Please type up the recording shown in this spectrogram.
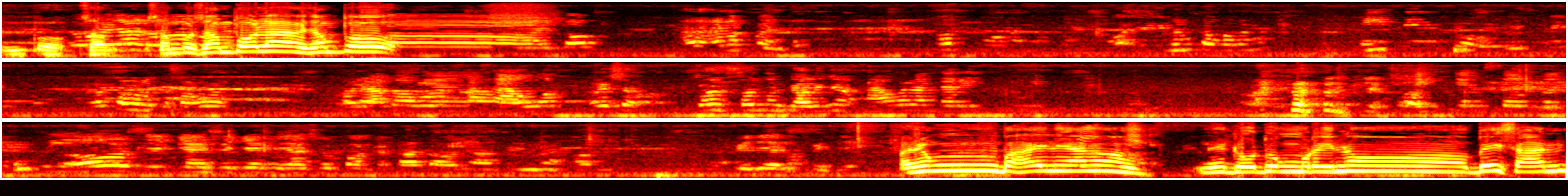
Yun po. Sam, sampo, sampo lang. Sampo. Wala ka yung asawa. Saan, saan ang galing? Ah, wala na rin. Eight yung seven queen. Oo, sige, sige. Yes, so pagkakataon natin na. Pwede ano, pwede. Ay, yung bahay ni ano, ni Dodong Moreno Besan,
